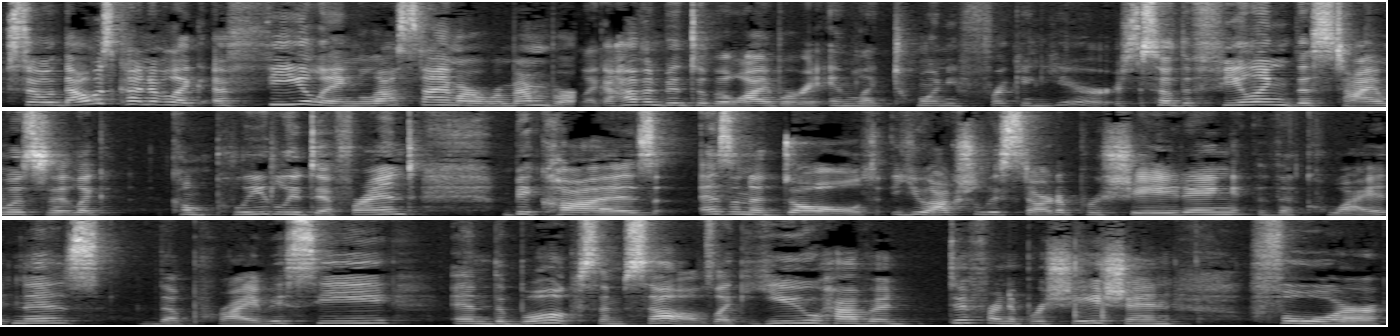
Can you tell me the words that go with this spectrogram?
So that was kind of like a feeling last time I remember, like I haven't been to the library in like 20 freaking years. So the feeling this time was uh, like completely different because as an adult, you actually start appreciating the quietness, the privacy, and the books themselves. Like you have a different appreciation for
